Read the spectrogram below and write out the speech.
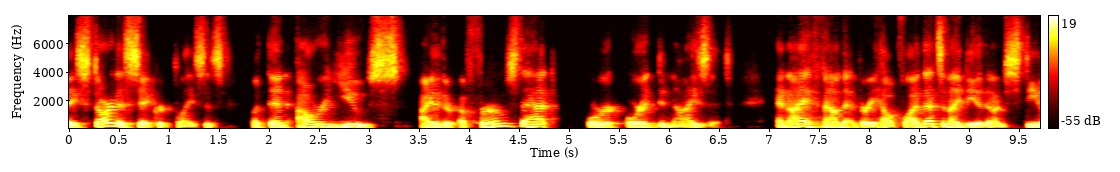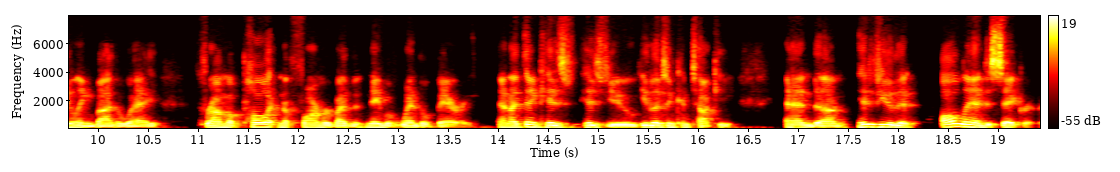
they start as sacred places, but then our use either affirms that or or it denies it. And I have found that very helpful. That's an idea that I'm stealing, by the way, from a poet and a farmer by the name of Wendell Berry. And I think his his view, he lives in Kentucky, and um, his view that all land is sacred.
